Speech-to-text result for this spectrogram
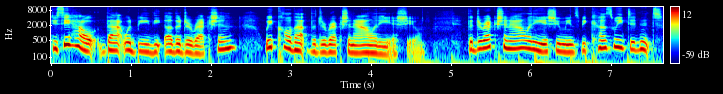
Do you see how that would be the other direction? We call that the directionality issue. The directionality issue means because we didn't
